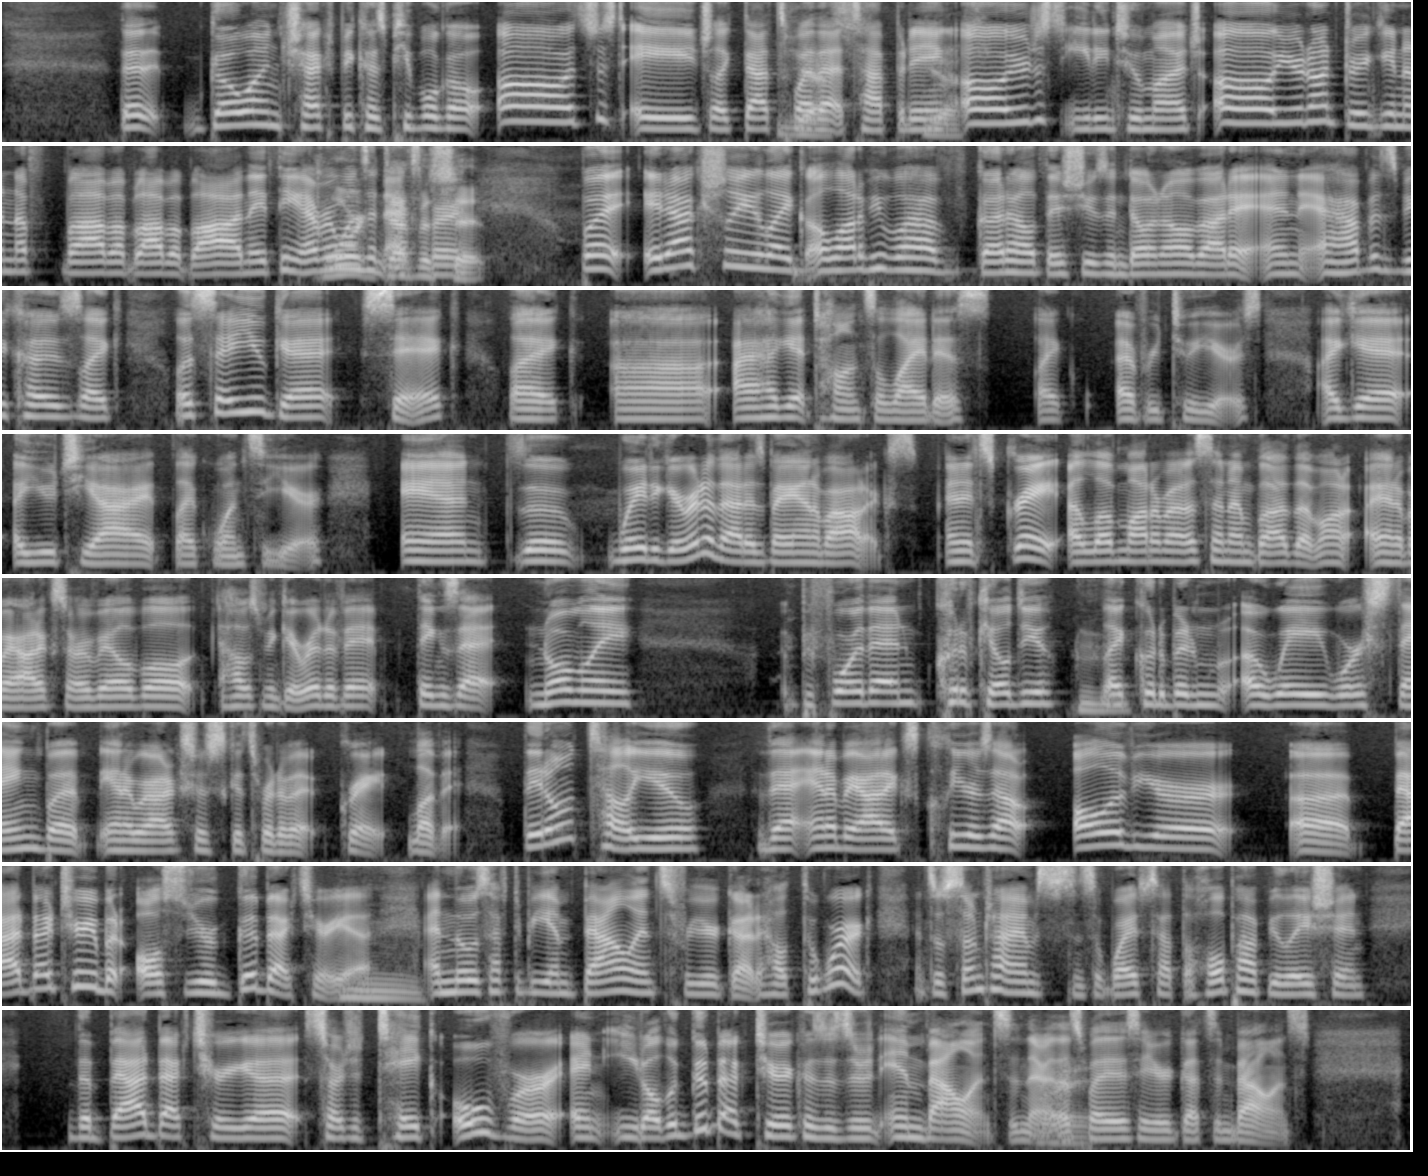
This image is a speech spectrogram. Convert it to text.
that go unchecked because people go oh it's just age like that's why Yes, that's happening. Yes. oh you're just eating too much. Oh you're not drinking enough blah blah blah blah blah. And they think everyone's an Caloric expert but it actually like a lot of people have gut health issues and don't know about it. And it happens because like let's say you get sick like uh i get tonsillitis like every two years. I get a uti like once a year and the way to get rid of that is by antibiotics. And it's great. I love modern medicine. I'm glad that mo- antibiotics are available. It helps me get rid of it. Things that normally before then could have killed you. Like could have been a way worse thing but antibiotics just gets rid of it. Great. Love it. They don't tell you that antibiotics clears out all of your uh, bad bacteria but also your good bacteria. And those have to be in balance for your gut health to work. And so sometimes since it wipes out the whole population the bad bacteria start to take over and eat all the good bacteria because there's an imbalance in there that's why they say your gut's imbalanced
